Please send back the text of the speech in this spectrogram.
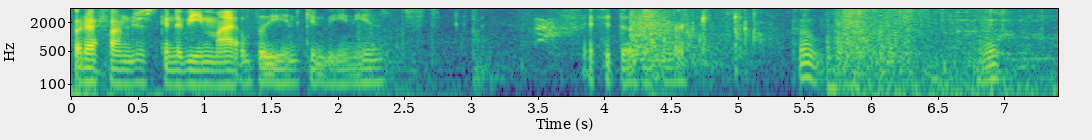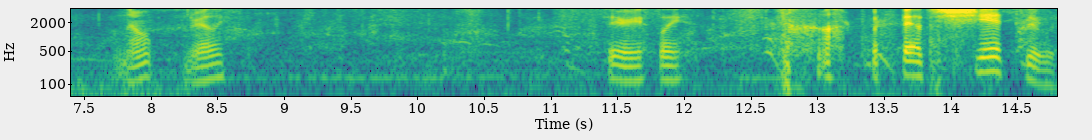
But if I'm just gonna be mildly inconvenienced, if it doesn't work. Oh. Oh. No, really? Seriously? Stop with that shit, dude.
